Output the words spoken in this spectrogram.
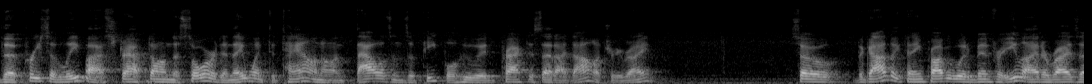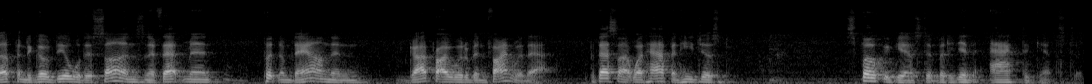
the priests of Levi strapped on the sword and they went to town on thousands of people who had practiced that idolatry, right? So the godly thing probably would have been for Eli to rise up and to go deal with his sons, and if that meant putting them down, then God probably would have been fine with that. But that's not what happened. He just spoke against it, but he didn't act against it.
